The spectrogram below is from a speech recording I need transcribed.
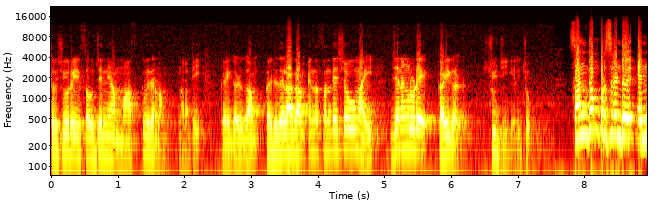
തൃശൂരിൽ സൗജന്യ മാസ്ക് വിതരണം നടത്തി. കൈ കഴുകാം കരുതലാകാം എന്ന സന്ദേശവുമായി ജനങ്ങളുടെ കൈകൾ ശുചീകരിച്ചു. സംഘം പ്രസിഡന്റ് എൻ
